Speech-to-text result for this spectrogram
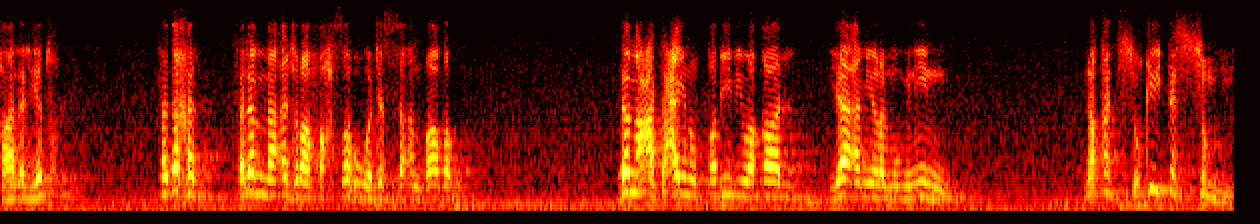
قال ليدخل. فدخل فلما أجرى فحصه وجس أنباضه دمعت عين الطبيب وقال يا أمير المؤمنين لقد سقيت السم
